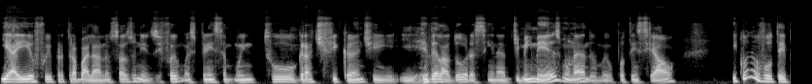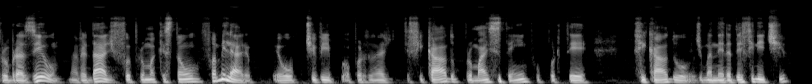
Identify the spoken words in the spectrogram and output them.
E aí eu fui para trabalhar nos Estados Unidos e foi uma experiência muito gratificante e, e reveladora, assim, né, de mim mesmo, né, do meu potencial. E quando eu voltei para o Brasil, na verdade, foi por uma questão familiar. Eu tive a oportunidade de ter ficado por mais tempo, por ter ficado de maneira definitiva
